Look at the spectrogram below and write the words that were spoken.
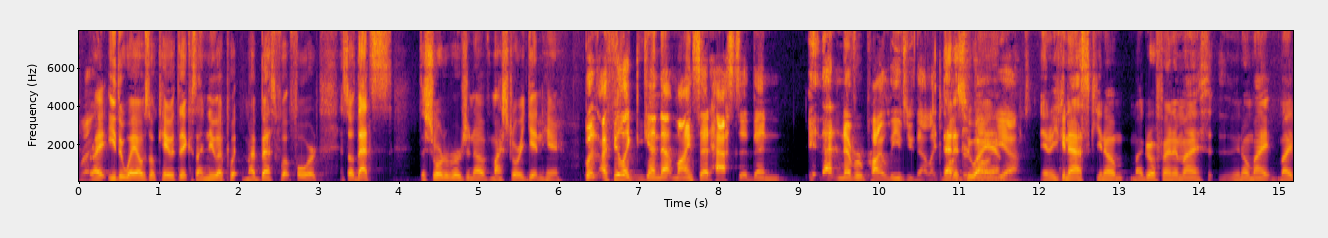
Right. right? Either way, I was okay with it because I knew I put my best foot forward. And so that's the shorter version of my story getting here. But I feel like again that mindset has to then that never probably leaves you. That like That is who I am. Yeah. you know, you can ask, you know, my girlfriend and my, you know, my my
